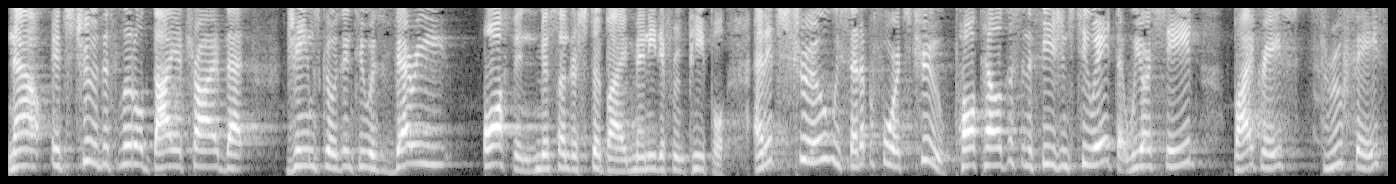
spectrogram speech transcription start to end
Now, it's true, this little diatribe that James goes into is very often misunderstood by many different people. And it's true, we said it before, it's true. Paul tells us in Ephesians 2 8 that we are saved by grace through faith.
